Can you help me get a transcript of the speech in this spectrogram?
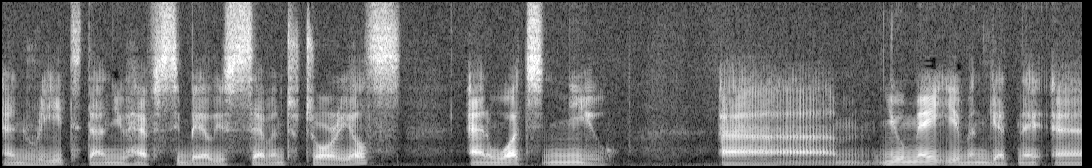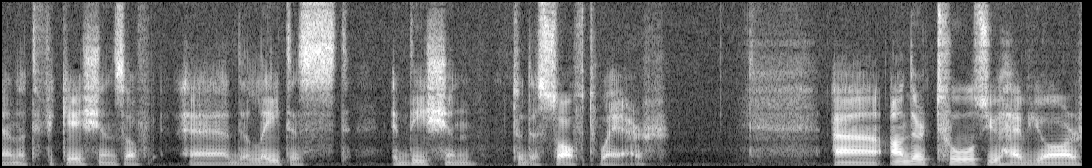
and read. Then you have Sibelius 7 tutorials and what's new. Um, you may even get uh, notifications of uh, the latest addition to the software uh, under tools, you have your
